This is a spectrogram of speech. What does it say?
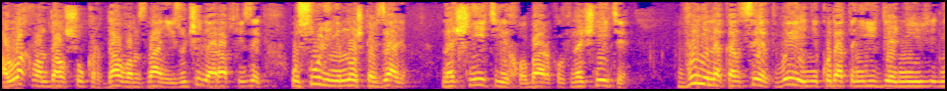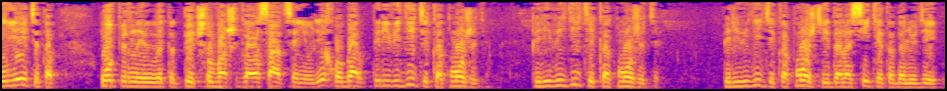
Аллах вам дал шукр, дал вам знания, изучили арабский язык, усули немножко взяли. Начните их, Баракулов, начните. Вы не на концерт, вы не куда-то не, еде, не, не едете там оперный в этот петь, чтобы ваши голоса оценивали. Их, Барак, переведите как можете. Переведите как можете. Переведите как можете и доносите это до людей.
